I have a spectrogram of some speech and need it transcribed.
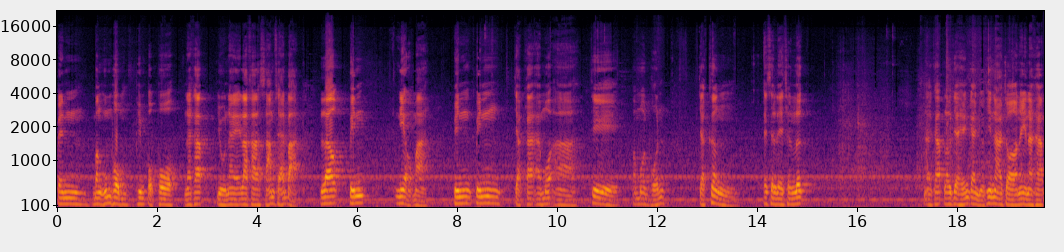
เป็นบังคุมพรมพิมพ์ปกโพนะครับ อยู่ในราคา 3 0 0แสนบาท แล้วปริ้นนี่ออกมาปริ้นปริ้นจากการอโมอาที่ประมวลผลจากเครื่อง เอ็กซเรย์เชิงลึกนะครับ เราจะเห็นกันอยู่ที่หน้าจอนี่นะครับ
